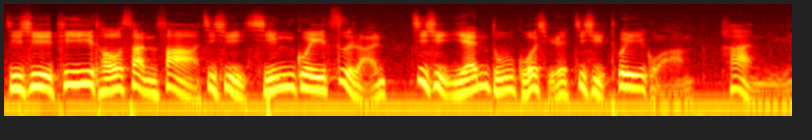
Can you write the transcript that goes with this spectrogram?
继续披头散发，继续行规自然。继续研读国学，继续推广汉语，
